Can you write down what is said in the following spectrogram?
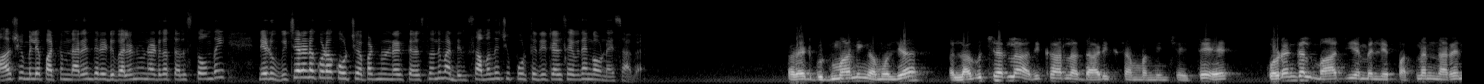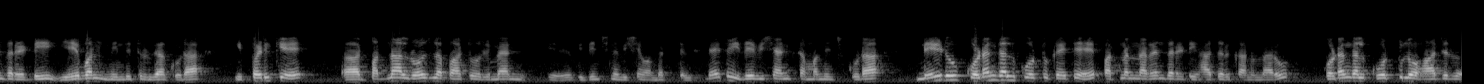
మాజీ ఎమ్మెల్యే పట్నం నరేందర్ రెడ్డి వెళ్ళనున్నట్టుగా తెలుస్తోంది. నేడు విచారణ కూడా కోర్టు చేపట్టనున్నట్టు తెలుస్తోంది. మరి దీనికి సంబంధించి పూర్తి డీటెయిల్స్ ఏ విధంగా ఉన్నాయి Sagar? Right good morning Amulya. Lagacharla అధికారుల దాడికి సంబంధించి అయితే కొడంగల్ మాజీ ఎమ్మెల్యే పట్నం నరేందర్ రెడ్డి ఏ వన్ నిందితుడిగా కూడా ఇప్పటికే పద్నాలుగు రోజుల పాటు రిమాండ్ విధించిన విషయం అందరికీ తెలిసిందే. అయితే ఇదే విషయానికి సంబంధించి కూడా నేడు కొడంగల్ కోర్టుకైతే పట్నం నరేందర్ రెడ్డి హాజరు కానున్నారు. కొడంగల్ కోర్టులో హాజరు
